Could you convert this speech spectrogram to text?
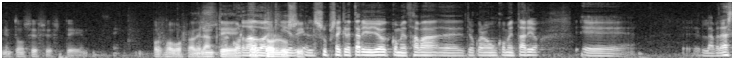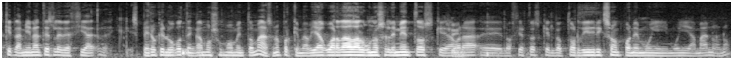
Entonces, este, por favor, adelante, doctor Lucy. El, subsecretario y yo comenzaba eh, yo con algún comentario. Eh, la verdad es que también antes le decía, espero que luego tengamos un momento más, ¿no? porque me había guardado algunos elementos que ahora eh, lo cierto es que el doctor Didrikson pone muy, muy a mano. ¿no?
